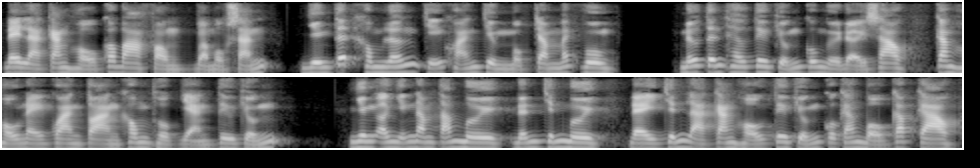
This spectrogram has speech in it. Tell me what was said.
Đây là căn hộ có 3 phòng và một sảnh, Diện tích không lớn chỉ khoảng chừng 100 mét vuông. Nếu tính theo tiêu chuẩn của người đời sau, căn hộ này hoàn toàn không thuộc dạng tiêu chuẩn. Nhưng ở những năm 80 đến 90, đây chính là căn hộ tiêu chuẩn của cán bộ cấp cao,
